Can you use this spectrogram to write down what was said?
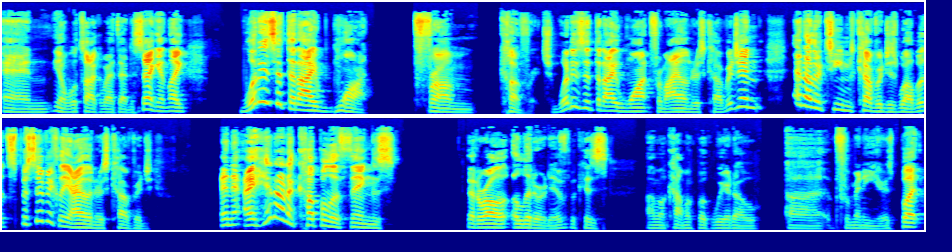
and you know we'll talk about that in a second, like what is it that I want from coverage? What is it that I want from Islanders coverage and and other teams coverage as well, but specifically Islanders coverage? And I hit on a couple of things that are all alliterative because I'm a comic book weirdo uh, for many years. But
